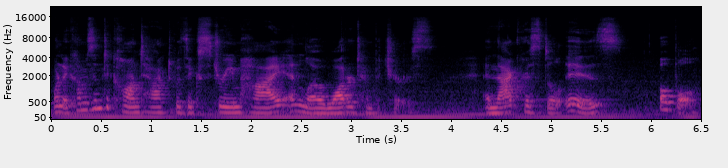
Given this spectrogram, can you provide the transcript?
when it comes into contact with extreme high and low water temperatures. And that crystal is opal.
